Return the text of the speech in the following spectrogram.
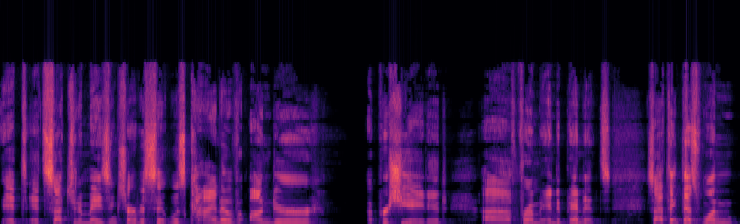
it's it's such an amazing service. It was kind of under appreciated uh, from independents. So I think that's one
